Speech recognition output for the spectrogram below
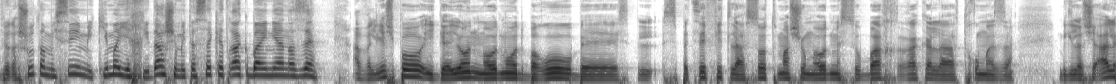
ורשות המיסים הקימה יחידה שמתעסקת רק בעניין הזה. אבל יש פה היגיון מאוד מאוד ברור ספציפית לעשות משהו מאוד מסובך רק על התחום הזה. בגלל שא'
